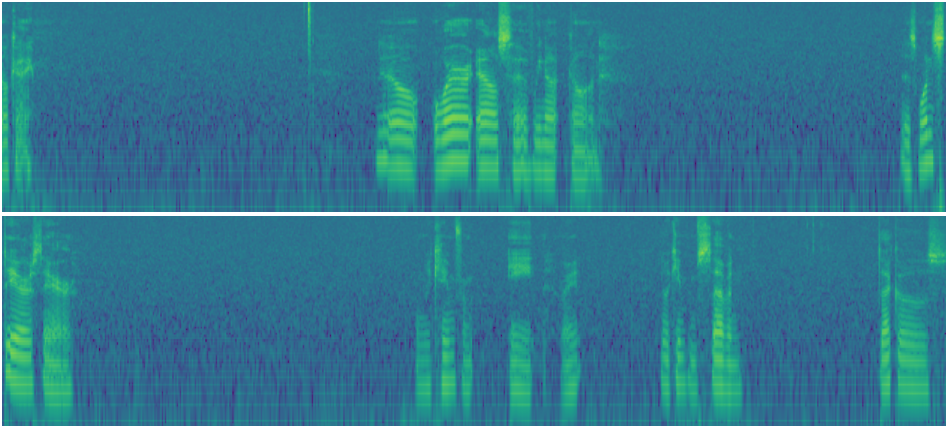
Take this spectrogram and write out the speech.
Okay. Now, where else have we not gone? There's one stairs there. And we came from 8, right? No, we came from 7. That goes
